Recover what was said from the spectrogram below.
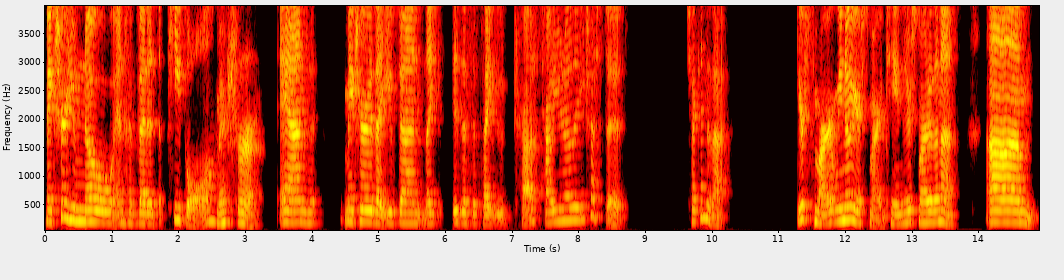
make sure you know and have vetted the people make sure. and make sure that you've done like, is this a site you trust? How do you know that you trust it? Check into that. You're smart. We know you're smart, teens. You're smarter than us. Um,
